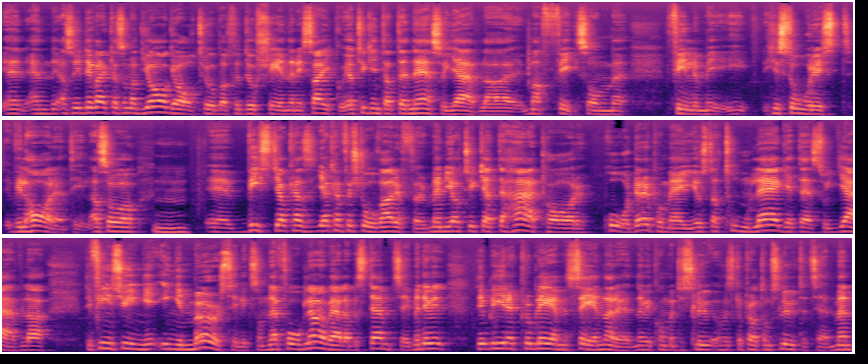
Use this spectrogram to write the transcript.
än, än... Alltså det verkar som att jag är avtrubbad för duschscenen i Psycho. Jag tycker inte att den är så jävla maffig som film i, historiskt vill ha den till. Alltså, Mm. eh, visst jag kan, jag kan förstå varför. Men jag tycker att det här tar hårdare på mig. Just att tonläget är så jävla... Det finns ju ingen, ingen mercy liksom. När fåglarna väl har bestämt sig. Men det, det blir ett problem senare. När vi kommer till slut. Om vi ska prata om slutet sen. Men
